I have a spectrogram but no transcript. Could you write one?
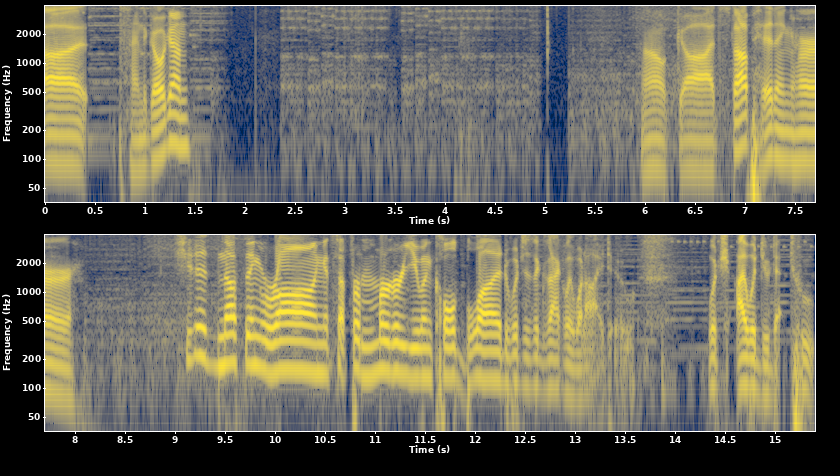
uh, time to go again. Oh god, stop hitting her. She did nothing wrong except for murder you in cold blood, which is exactly what I do. Which I would do that too.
